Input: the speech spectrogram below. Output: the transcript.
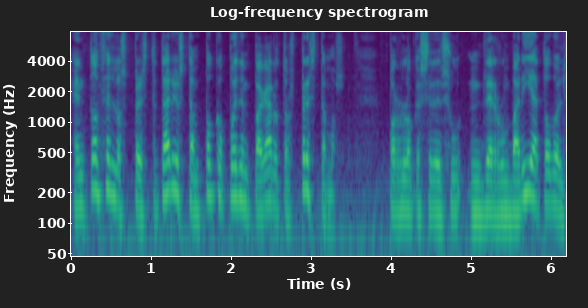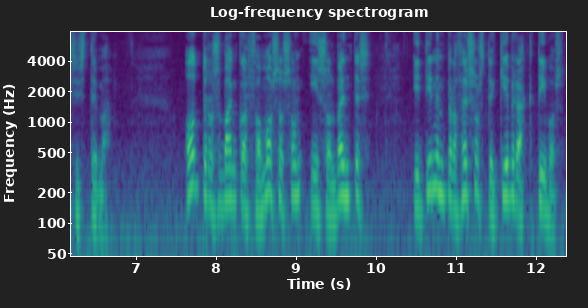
entonces los prestatarios tampoco pueden pagar otros préstamos, por lo que se derrumbaría todo el sistema. Otros bancos famosos son insolventes y tienen procesos de quiebra activos,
